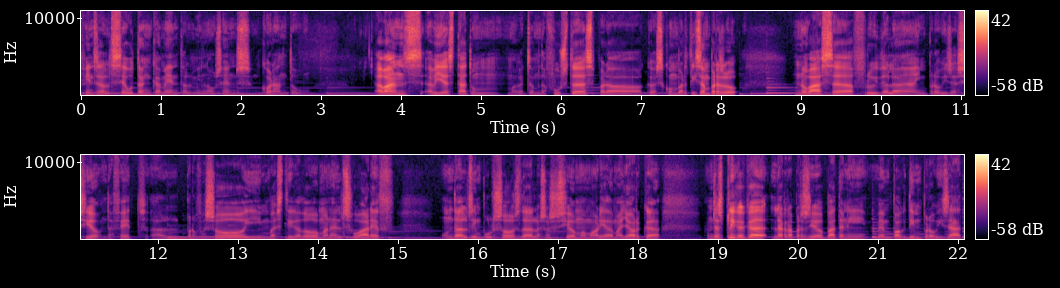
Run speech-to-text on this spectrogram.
fins al seu tancament el 1941. Abans havia estat un magatzem de fustes, però que es convertís en presó no va ser fruit de la improvisació. De fet, el professor i investigador Manel Suárez, un dels impulsors de l'Associació Memòria de Mallorca, ens explica que la repressió va tenir ben poc d'improvisat,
